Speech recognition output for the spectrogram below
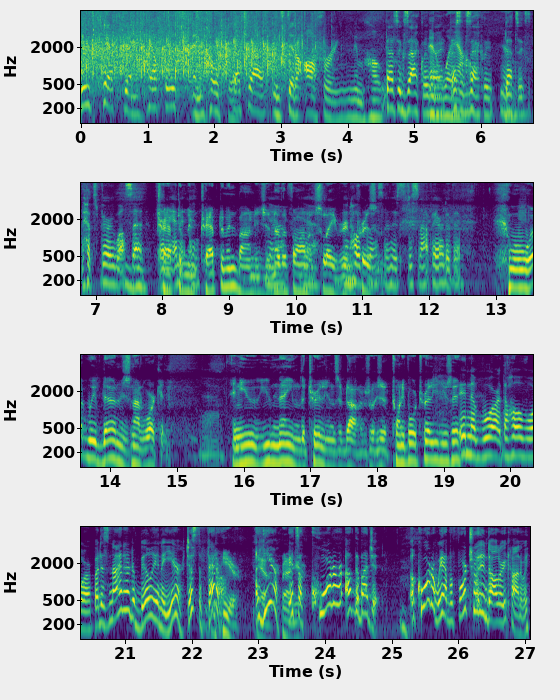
We've kept them helpless and hopeless. That's right. Instead of offering them hope. That's exactly right. That's out. exactly. Yeah. That's ex- that's very well said. Mm-hmm. Trapped and, and, them in, trapped them in bondage, yeah, another form yeah. of slavery and in hopeless, prison. And it's just not fair to them. Well, what we've done is not working. Yeah. And you you named the trillions of dollars. Was it 24 trillion? You said in the war, the whole war. But it's 900 billion a year, just the federal. A year. A year. Right it's here. a quarter of the budget. A quarter. We have a four trillion dollar economy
